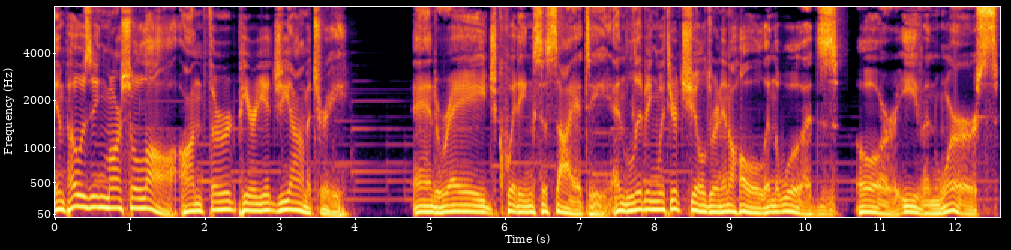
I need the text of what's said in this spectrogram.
imposing martial law on third period geometry and rage quitting society and living with your children in a hole in the woods, or even worse,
